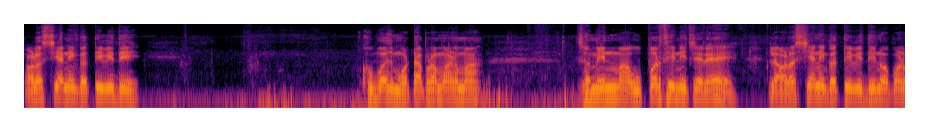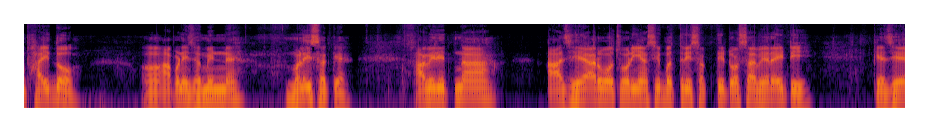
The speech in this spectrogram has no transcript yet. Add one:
અળસિયાની ગતિવિધિ ખૂબ જ મોટા પ્રમાણમાં જમીનમાં ઉપરથી નીચે રહે, એટલે અળસિયાની ગતિવિધિનો પણ ફાયદો આપણી જમીનને મળી શકે. આવી રીતના આ જે આરઓ ચોર્યાસી બત્રીસ શક્તિ ટોસા વેરાયટી કે જે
